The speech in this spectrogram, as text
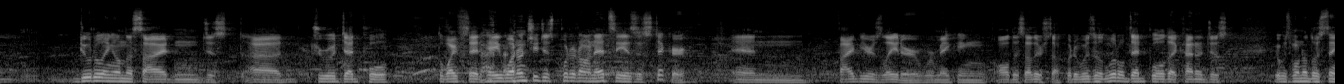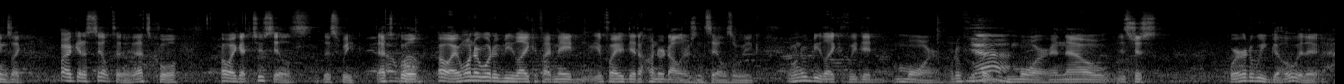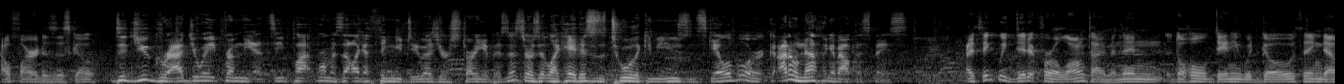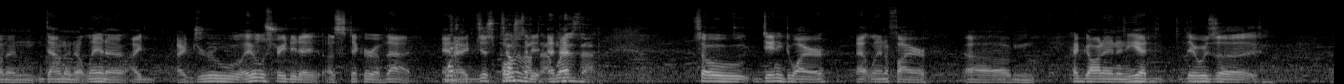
doodling on the side and just uh, drew a Deadpool. The wife said, "Hey, why don't you just put it on Etsy as a sticker?" And five years later, we're making all this other stuff. But it was a little Deadpool that kind of just, it was one of those things like, "Oh, I get a sale today. That's cool." Oh, I got two sales this week. That's Oh, cool. wow. Oh, I wonder what it'd be like if I made if I did hundred dollars in sales a week. I wonder what it'd be like if we did more. What if Yeah. we did more? And now it's just, where do we go with it? How far does this go? Did you graduate from the Etsy platform? Is that like a thing you do as you're starting a business, or is it like, hey, this is a tool that can be used and scalable? Or I know nothing about this space. I think we did it for a long time, and then the whole Danny would go thing down in down in Atlanta. I I drew I illustrated a, a sticker of that, and What- I just posted it. That. And What that, is that? so Danny Dwyer, Atlanta Fire, um, had gone in, and he had there was a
